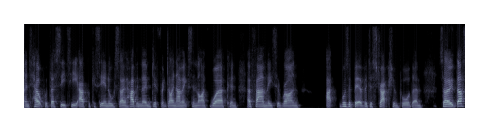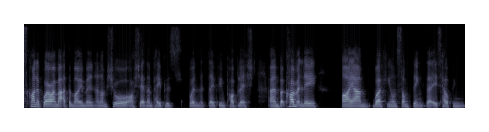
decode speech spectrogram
and help with their CT advocacy and also having them different dynamics in life, work and a family to run was a bit of a distraction for them. So that's kind of where I'm at at the moment, and I'm sure I'll share them papers when they've been published. Um, but currently, I am working on something that is helping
